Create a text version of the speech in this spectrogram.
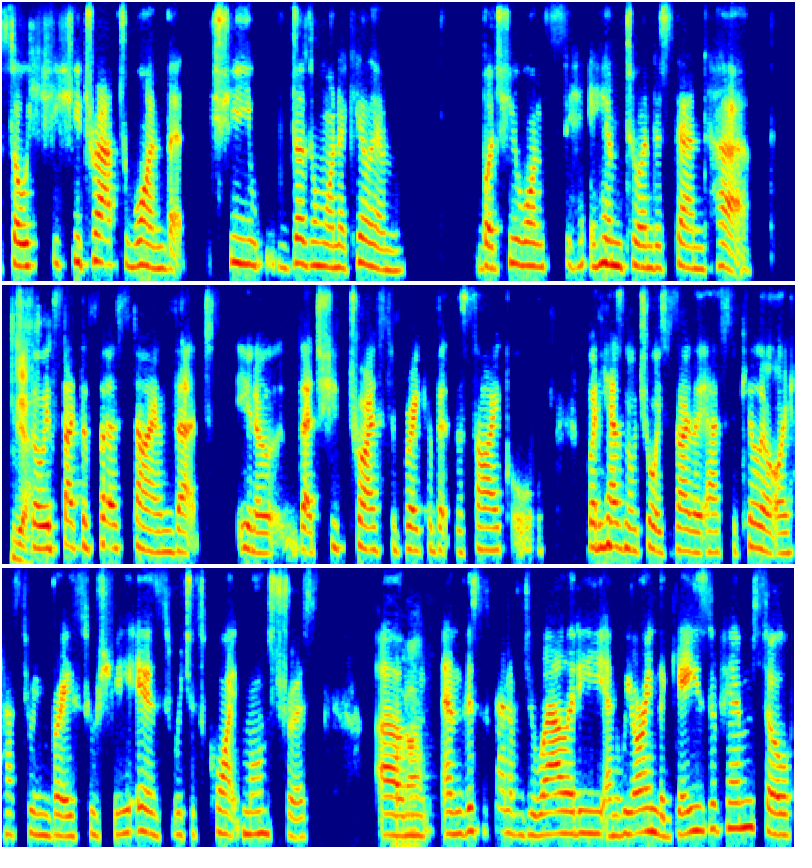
so she, she trapped one that she doesn't want to kill him, but she wants him to understand her. Yeah. So it's like the first time that you know that she tries to break a bit the cycle, but he has no choice. It's either he has to kill her or he has to embrace who she is, which is quite monstrous. Um, Wow. And this is kind of duality, and we are in the gaze of him. So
